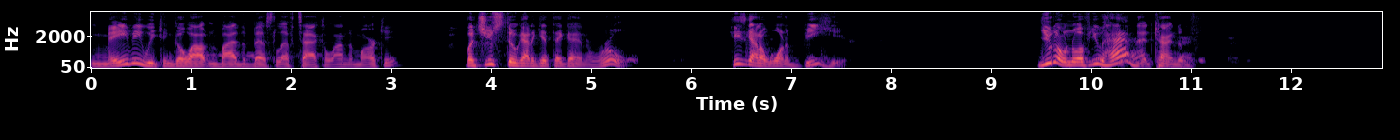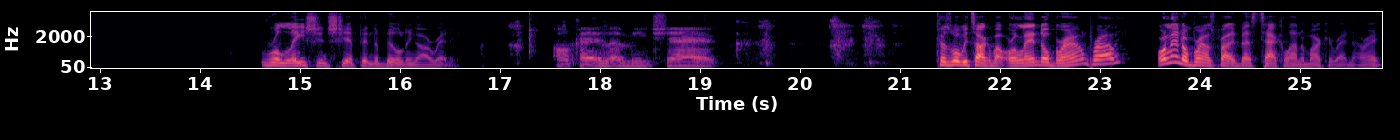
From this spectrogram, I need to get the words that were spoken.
Maybe we can go out and buy the best left tackle on the market but you still got to get that guy in the room. He's got to want to be here. You don't know if you have that kind of relationship in the building already. Okay, let me check. Because what we talk about, Orlando Brown, probably. Orlando Brown's probably best tackle on the market right now, right?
